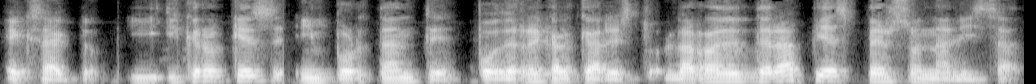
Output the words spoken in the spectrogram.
Exacto. y, creo que es importante poder recalcar esto. La radioterapia es personalizada.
